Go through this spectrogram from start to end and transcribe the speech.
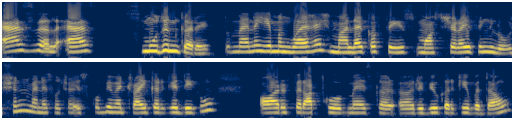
एज वेल एज स्मूदन करे। तो मैंने ये मंगवाया है हिमालय का फेस मॉइस्चराइजिंग लोशन मैंने सोचा इसको भी मैं ट्राई करके देखूँ और फिर आपको मैं इसका रिव्यू करके बताऊँ।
